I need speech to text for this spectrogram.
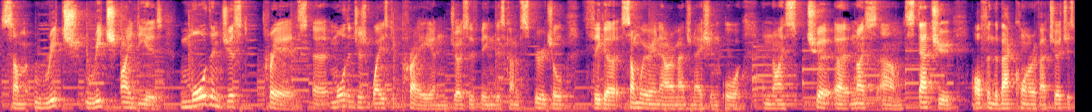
some rich, rich ideas, more than just prayers, uh, more than just ways to pray, and Joseph being this kind of spiritual figure somewhere in our imagination, or a nice church, uh, nice um, statue off in the back corner of our churches.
